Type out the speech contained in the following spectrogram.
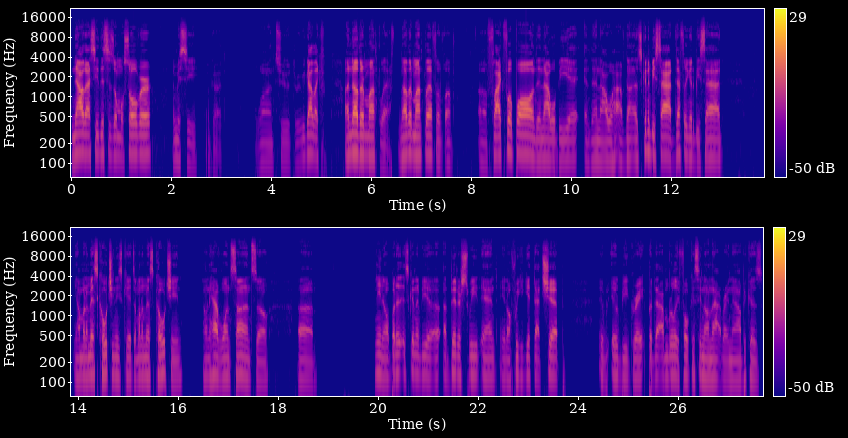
now that I see this is almost over, let me see. Oh God, one, two, three. We got like another month left. Another month left of, of flag football, and then that will be it. And then I will have done. It's gonna be sad. Definitely gonna be sad you know, I'm gonna miss coaching these kids. I'm gonna miss coaching. I only have one son, so uh, you know, but it's gonna be a, a bittersweet end. You know, if we could get that chip, it it would be great. But I'm really focusing on that right now because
